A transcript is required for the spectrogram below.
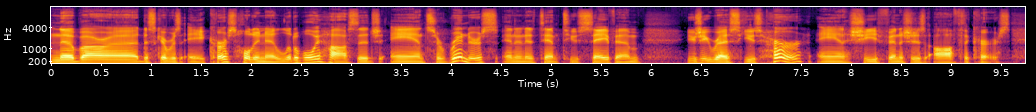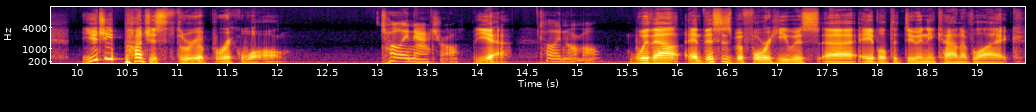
Nobara discovers a curse holding a little boy hostage and surrenders in an attempt to save him. Yuji rescues her and she finishes off the curse. Yuji punches through a brick wall. Totally natural. Yeah. Totally normal. Without, and this is before he was uh, able to do any kind of like,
